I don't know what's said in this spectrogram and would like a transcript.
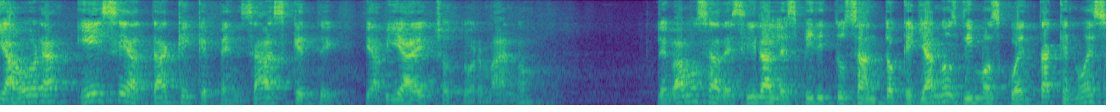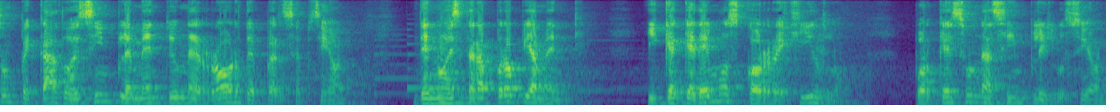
Y ahora ese ataque que pensás que te, te había hecho tu hermano, le vamos a decir al Espíritu Santo que ya nos dimos cuenta que no es un pecado, es simplemente un error de percepción de nuestra propia mente y que queremos corregirlo porque es una simple ilusión.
